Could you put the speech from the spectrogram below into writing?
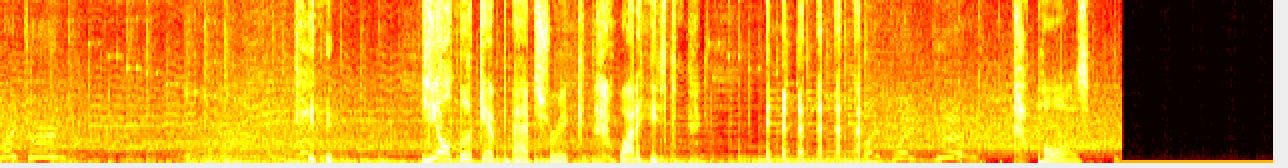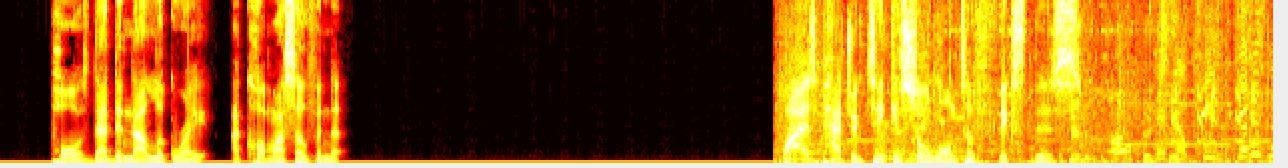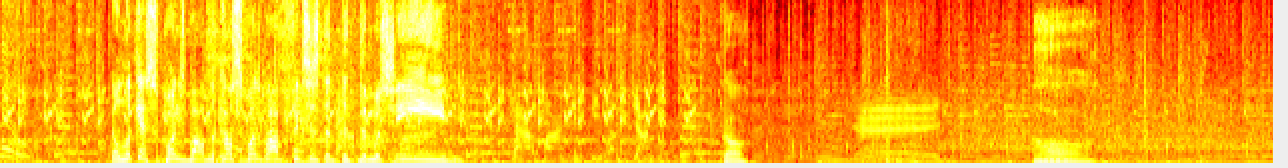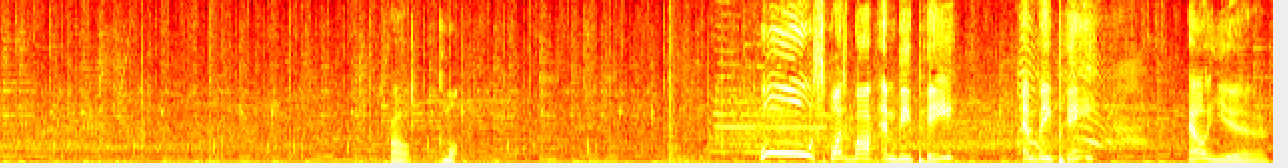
My turn. Yo, look at Patrick. Why did he? I good. Pause. Pause. That did not look right. I caught myself in the. Why is Patrick taking so long to fix this? Jimmy, I'll fix. This'll be good as new. Yo, look at SpongeBob. Look how SpongeBob fixes the, the, the machine. Go. Oh. Bro, come on. Woo! SpongeBob MVP? MVP? Hell yeah.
